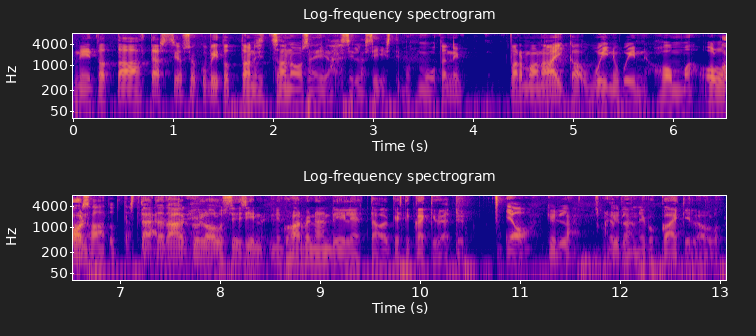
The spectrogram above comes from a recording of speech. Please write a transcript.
niin tota, tässä jos joku vituttaa, niin sit sanoo sen ja sillä siisti, mutta muuten niin varmaan aika win-win homma ollaan On. saatu tästä. Tää- Tätä on kyllä ollut siis siinä niin kuin harvinainen diili, että oikeasti kaikki hyötyy. Joo, kyllä. Kyllä. kyllä. on niin kuin kaikille ollut,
